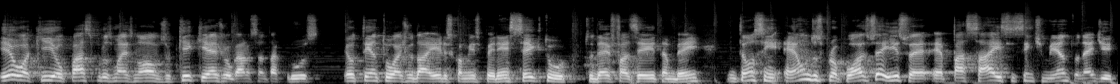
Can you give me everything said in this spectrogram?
eu aqui, eu passo para os mais novos o que, que é jogar no Santa Cruz, eu tento ajudar eles com a minha experiência, sei que tu, tu deve fazer aí também. Então, assim, é um dos propósitos, é isso, é, é passar esse sentimento né, de,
